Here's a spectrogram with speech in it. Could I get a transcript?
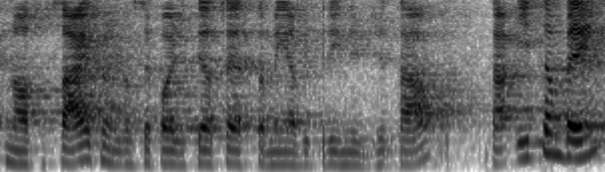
é o nosso site, onde você pode ter acesso também à vitrine digital. Tá? E também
